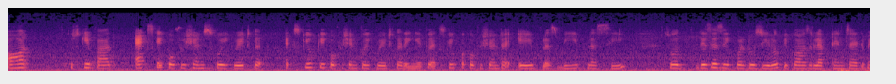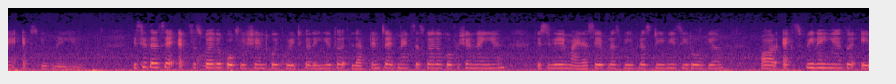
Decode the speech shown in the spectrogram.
और उसके बाद एक्स के कोफिशेंट्स को इक्वेट कर एक्स क्यूब के कोफिशेंट को इक्वेट करेंगे तो एक्स क्यूब का कोफिशेंट है a plus b plus c so this is equal to zero because left hand side में एक्स क्यूब नहीं है. इसी तरह से एक्स स्क्वायर के कोफिशेंट को इक्वेट करेंगे तो लेफ़्ट हैंड साइड में एक्स स्क्वायर का कोफिशेंट नहीं है. इसलिए minus a plus b plus d भी ज़ीरो हो गया. और एक्स भी नहीं है तो a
